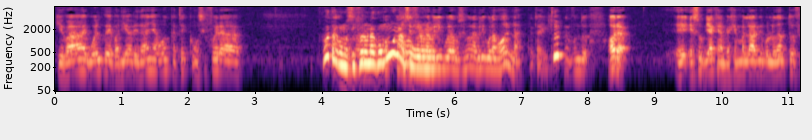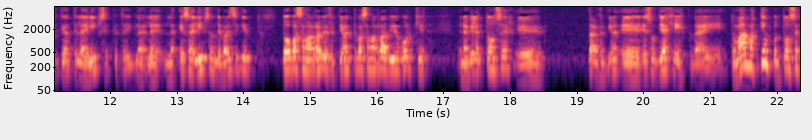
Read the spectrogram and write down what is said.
Que va y vuelve de París a Bretaña, ¿cachai? Como si fuera Puta, como si fuera una comuna. Como, si fuera una película, como si fuera una película moderna. ¿cachai? En el fondo, ahora, eh, esos viajes eran viajes más largos y por lo tanto, efectivamente, la elipse, la, la, esa elipse donde parece que todo pasa más rápido, efectivamente pasa más rápido porque en aquel entonces, eh, efectivamente, eh, esos viajes eh, tomaban más tiempo. Entonces,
